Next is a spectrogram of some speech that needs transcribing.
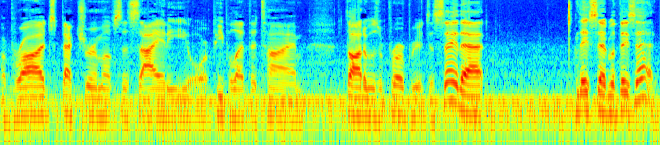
a broad spectrum of society or people at the time thought it was appropriate to say that, they said what they said,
